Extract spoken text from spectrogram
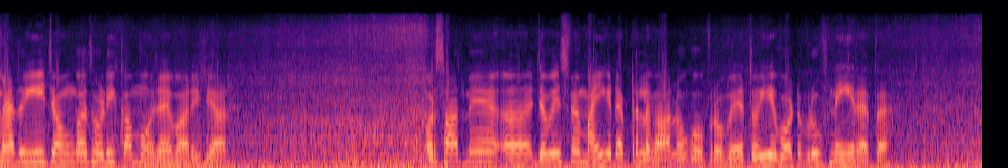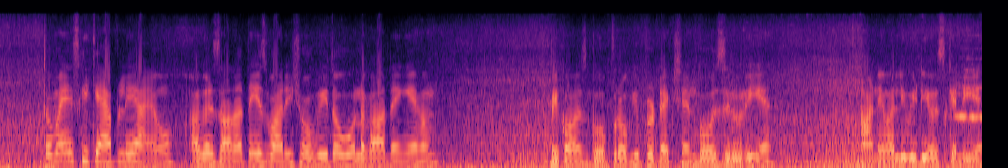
मैं तो यही चाहूँगा थोड़ी कम हो जाए बारिश यार। और साथ में जब इसमें माइक अडेप्टर लगा लो गोप्रो पे तो ये वाटरप्रूफ नहीं रहता। तो मैं इसकी कैप ले आया हूँ। अगर ज़्यादा तेज़ बारिश होगी तो वो लगा देंगे हम। बिकॉज़ गोप्रो की प्रोटेक्शन बहुत ज़रूरी है आने वाली वीडियोस के लिए।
